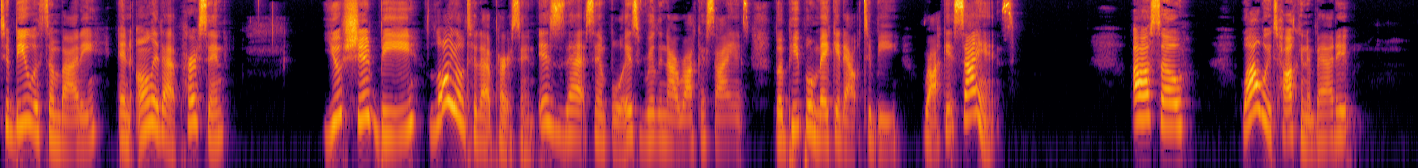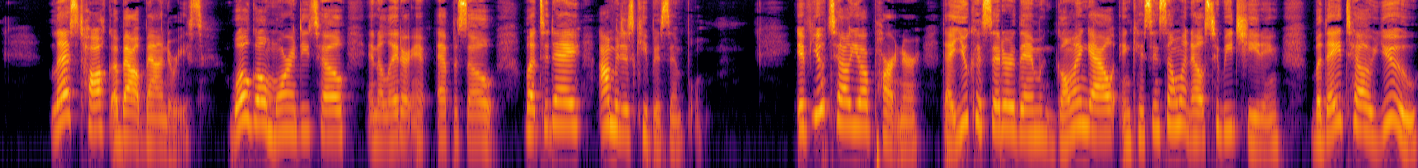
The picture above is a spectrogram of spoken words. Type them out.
to be with somebody and only that person, you should be loyal to that person. It's that simple. It's really not rocket science, but people make it out to be rocket science. Also, while we're talking about it, let's talk about boundaries. We'll go more in detail in a later episode, but today I'm gonna just keep it simple. If you tell your partner that you consider them going out and kissing someone else to be cheating, but they tell you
